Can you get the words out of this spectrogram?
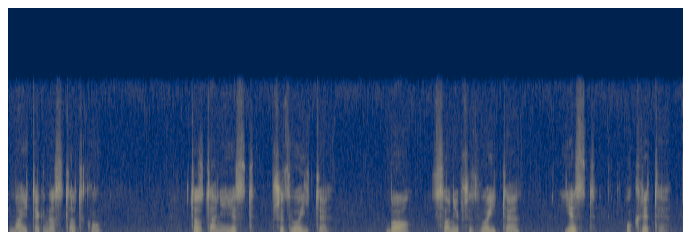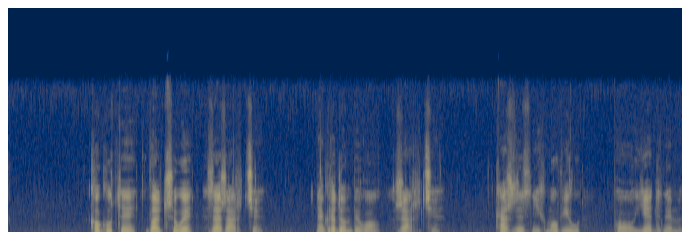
majtek na statku? To zdanie jest przyzwoite, bo co nieprzyzwoite jest ukryte. Koguty walczyły za żarcie. Nagrodą było żarcie. Każdy z nich mówił po jednym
